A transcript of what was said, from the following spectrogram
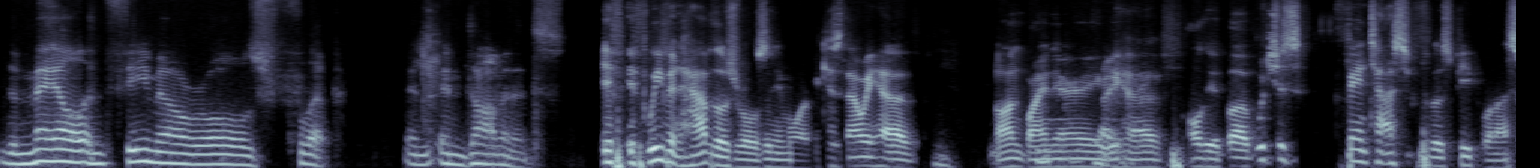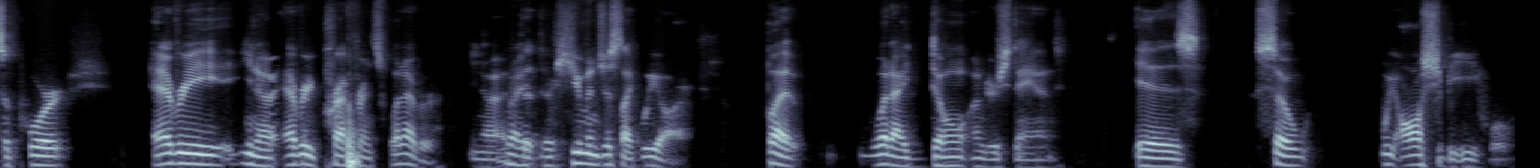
the male and female roles flip in, in dominance. If, if we even have those roles anymore, because now we have non-binary, we have all the above, which is fantastic for those people, and I support every you know every preference, whatever you know, Right. they're human just like we are. But what I don't understand is so we all should be equal.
